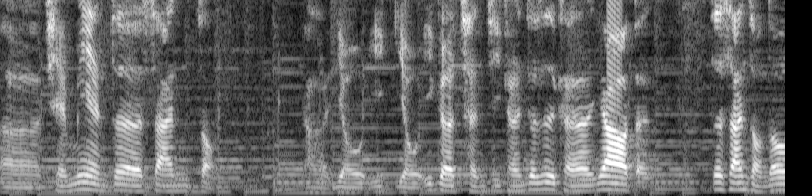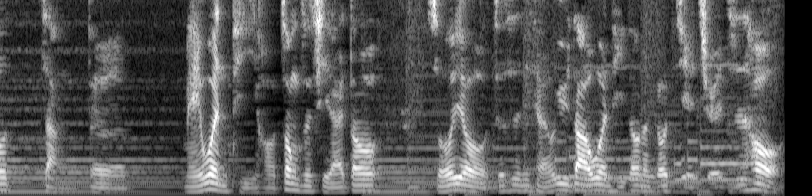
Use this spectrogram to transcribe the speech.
呃，前面这三种，呃，有一有一个成绩，可能就是可能要等这三种都长得没问题哈，种植起来都所有就是你可能遇到问题都能够解决之后，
